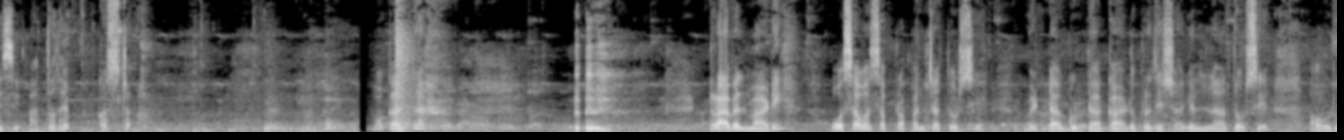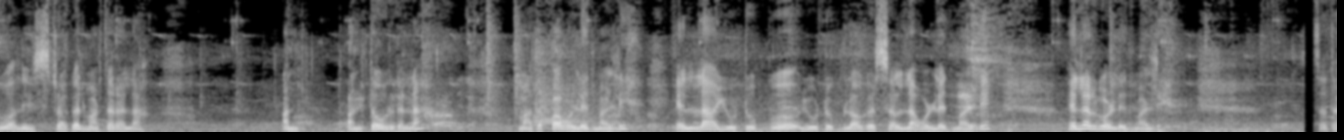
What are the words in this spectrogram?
ಈಸಿ ಹತ್ತೋದೇ ಕಷ್ಟ. ಮುಖಾಂತರ ಟ್ರಾವೆಲ್ ಮಾಡಿ, ಹೊಸ ಹೊಸ ಪ್ರಪಂಚ ತೋರಿಸಿ, ಬೆಟ್ಟ, ಗುಡ್ಡ, ಕಾಡು ಪ್ರದೇಶ ಎಲ್ಲ ತೋರಿಸಿ, ಅವರು ಅಲ್ಲಿ ಸ್ಟ್ರಗಲ್ ಮಾಡ್ತಾರಲ್ಲ ಅನ್ ಅಂಥವ್ರಿಗೆಲ್ಲ, ಮಾದಪ್ಪ ಒಳ್ಳೇದು ಮಾಡಲಿ. ಎಲ್ಲ ಯೂಟ್ಯೂಬ್ ಯೂಟ್ಯೂಬ್ ಬ್ಲಾಗರ್ಸ್ ಎಲ್ಲ ಒಳ್ಳೇದು ಮಾಡಲಿ. ಎಲ್ಲರಿಗೂ ಒಳ್ಳೇದು ಮಾಡಲಿ. ಪ್ರಸಾದ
